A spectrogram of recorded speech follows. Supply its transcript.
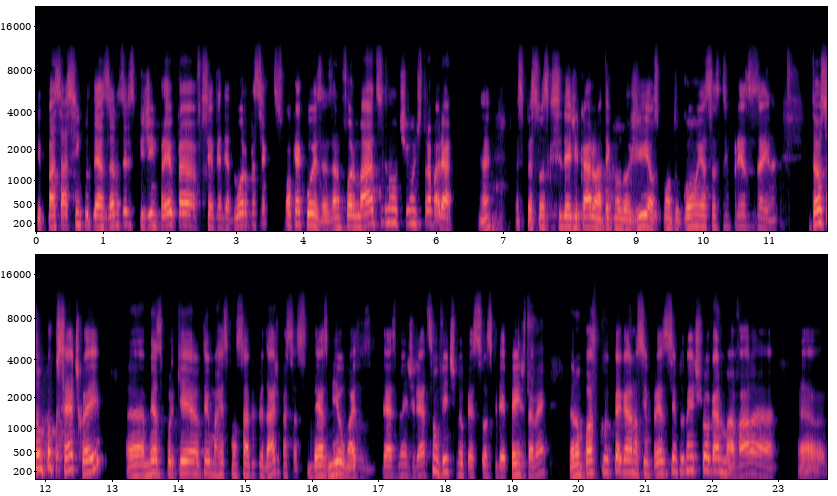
e passar 5, 10 anos eles pediam emprego para ser vendedor ou para ser qualquer coisa. Eles eram formados e não tinham onde trabalhar, né? As pessoas que se dedicaram à tecnologia, aos ponto .com e essas empresas aí, né? Então eu sou um pouco cético aí, Uh, mesmo porque eu tenho uma responsabilidade com essas 10 mil, mais os 10 mil indiretos, são 20 mil pessoas que dependem também. Eu não posso pegar nossa empresa e simplesmente jogar numa vala uh,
